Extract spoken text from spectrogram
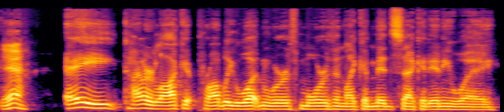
Yeah. A Tyler Lockett probably wasn't worth more than like a mid second anyway.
